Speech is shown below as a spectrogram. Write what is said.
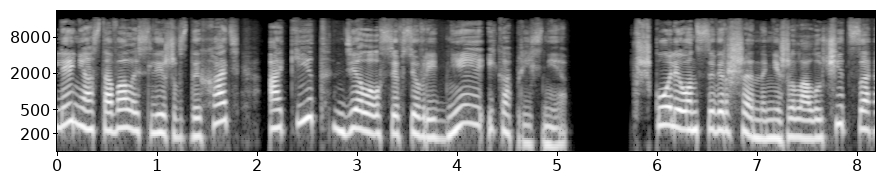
Лене оставалось лишь вздыхать, а Кит делался все вреднее и капризнее. В школе он совершенно не желал учиться,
